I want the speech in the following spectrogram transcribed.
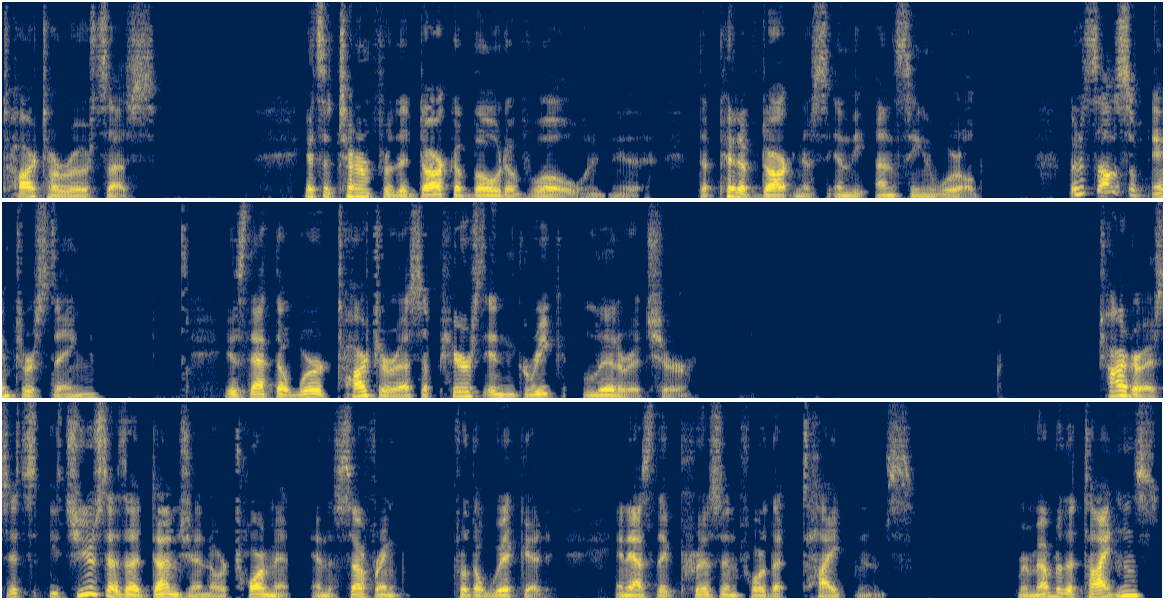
tartarusus. It's a term for the dark abode of woe, uh, the pit of darkness in the unseen world. But it's also interesting is that the word Tartarus appears in Greek literature. Tartarus, it's, it's used as a dungeon or torment and the suffering for the wicked and as the prison for the Titans. Remember the Titans?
